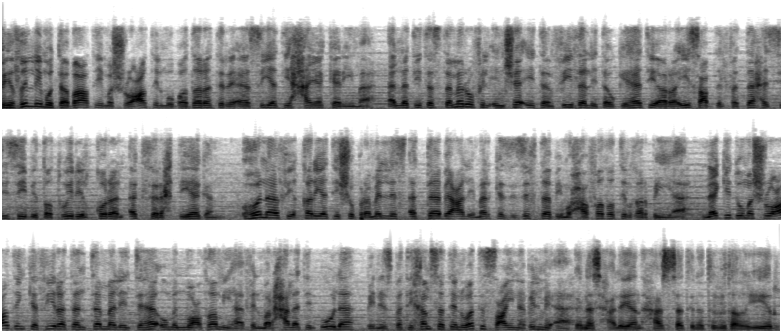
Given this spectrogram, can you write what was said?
في ظل متابعة مشروعات المبادرة الرئاسية حياة كريمة التي تستمر في الإنشاء تنفيذا لتوجيهات الرئيس عبد الفتاح السيسي بتطوير القرى الأكثر احتياجا. هنا في قرية شبرملس التابعة لمركز زفتة بمحافظة الغربية نجد مشروعات كثيرة تم الانتهاء من معظمها في المرحلة الأولى بنسبة 95% الناس حاليا حست إن في تغيير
